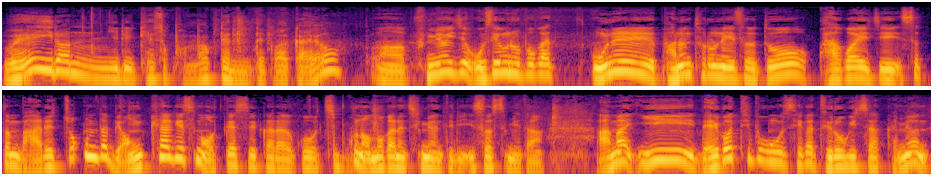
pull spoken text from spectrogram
왜 이런 일이 계속 반복되는 걸까요? 어, 분명히 이제 오세훈 후보가 오늘 관훈 토론에서도 과거에 이제 있었던 말을 조금 더 명쾌하게 했으면 어땠을까라고 짚고 넘어가는 측면들이 있었습니다. 아마 이 네거티브 공세가 들어오기 시작하면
